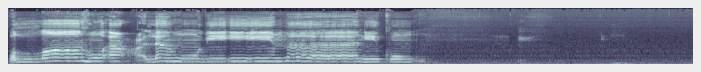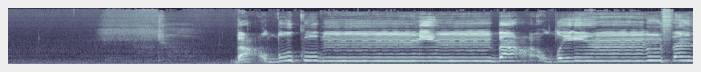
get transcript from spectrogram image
والله أعلم بإيمانكم. بعضكم من بعض فانكحوهن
